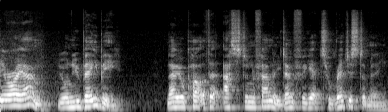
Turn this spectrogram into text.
here I am, your new baby. Now you're part of the Aston family. Don't forget to register me.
